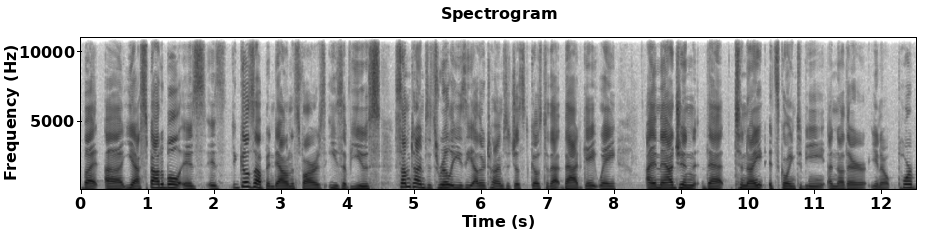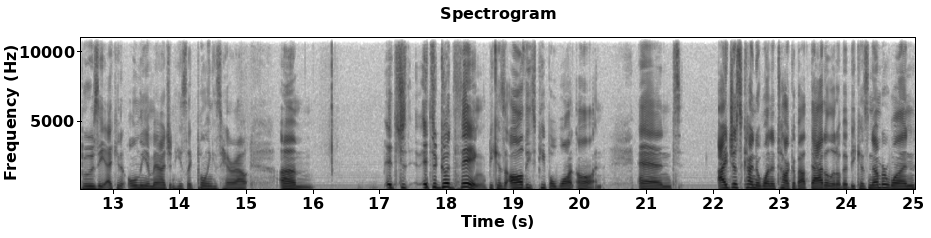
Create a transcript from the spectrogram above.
But uh, yeah, Spoutable is is it goes up and down as far as ease of use. Sometimes it's real easy. Other times it just goes to that bad gateway. I imagine that tonight it's going to be another, you know, poor Bouzy. I can only imagine he's like pulling his hair out. Um, it's just it's a good thing because all these people want on, and I just kind of want to talk about that a little bit because number one,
